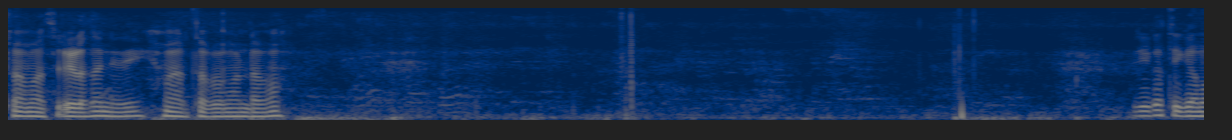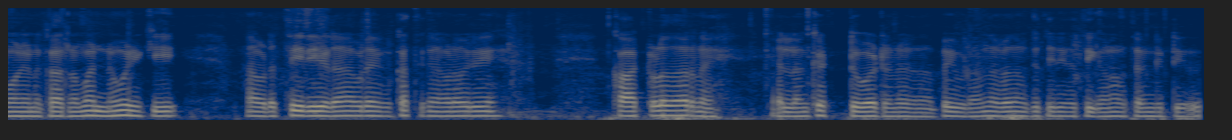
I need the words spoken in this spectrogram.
സോമാശ്രീയുടെ സന്നിധി വാർത്തപ്പ മണ്ഡപം. തിരി കത്തിക്കാൻ പോകണതാണ് കാരണം മണ്ണ് ഒഴുക്കി അവിടെ തിരിയുടെ അവിടെ കത്തിക്കാൻ അവിടെ ഒരു കാട്ടുള്ളതാറണേ എല്ലാം കെട്ടുപോയിട്ടുണ്ടായിരുന്നു അപ്പോൾ ഇവിടെ വന്നപ്പോൾ നമുക്ക് തിരി കത്തിക്കാൻ അവസരം കിട്ടിയത്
